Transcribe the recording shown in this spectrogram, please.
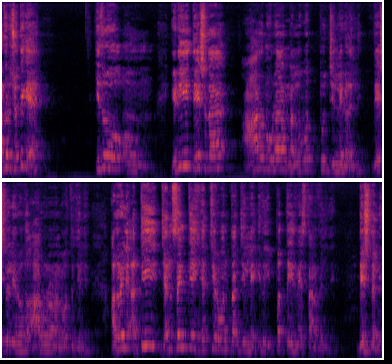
ಅದರ ಜೊತೆಗೆ ಇದು ಇಡೀ ದೇಶದ ಆರುನೂರ ನಲವತ್ತು ಜಿಲ್ಲೆಗಳಲ್ಲಿ ದೇಶದಲ್ಲಿ ಇರೋದು ಆರುನೂರ ನಲವತ್ತು ಜಿಲ್ಲೆ. ಅದರಲ್ಲಿ ಅತಿ ಜನಸಂಖ್ಯೆ ಹೆಚ್ಚಿರುವಂಥ ಜಿಲ್ಲೆ ಇದು ಇಪ್ಪತ್ತೈದನೇ ಸ್ಥಾನದಲ್ಲಿದೆ. ದೇಶದಲ್ಲಿ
